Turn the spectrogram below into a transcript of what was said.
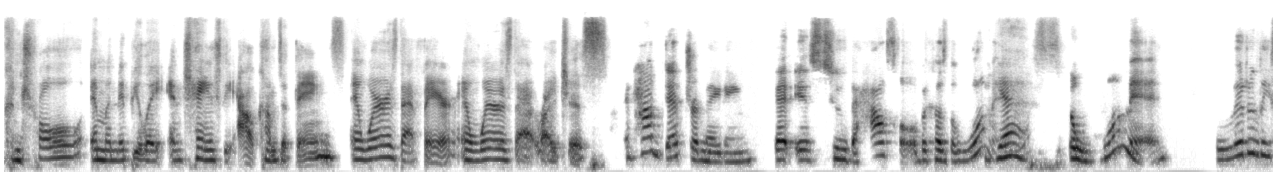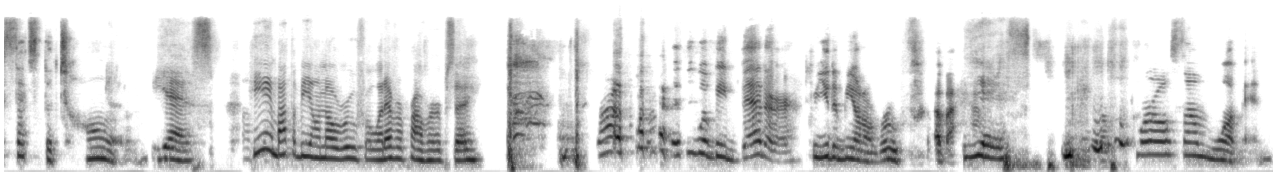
control and manipulate and change the outcomes of things. And where is that fair? And where is that righteous? And how detrimenting that is to the household because the woman, yes, the woman literally sets the tone. Yes. He ain't about to be on no roof or whatever Proverbs say. right. It would be better for you to be on a roof of a house. Yes. a quarrelsome woman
